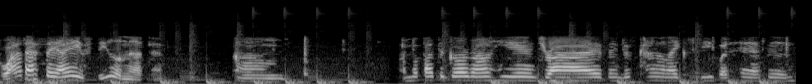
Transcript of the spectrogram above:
why did I say I ain't steal nothing? Um, I'm about to go around here and drive and just kind of like see what happens.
